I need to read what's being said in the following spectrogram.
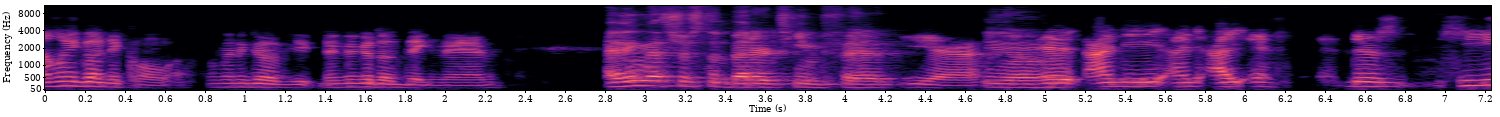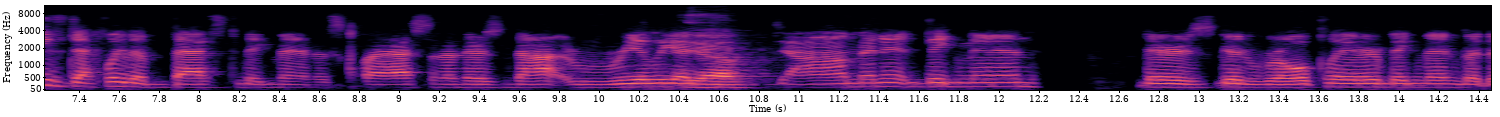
I'm gonna go Nicola. I'm gonna go. I'm gonna go to the big man. I think that's just a better team fit. Yeah. You know. It, I need. I, I if there's he's definitely the best big man in this class, and then there's not really a yeah. dominant big man. There's good role player big men, but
